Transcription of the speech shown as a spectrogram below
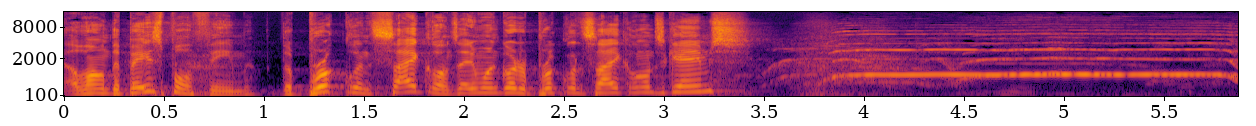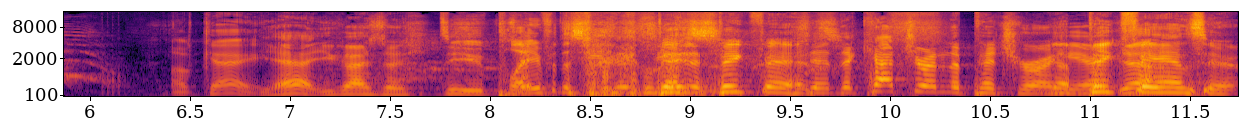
along the baseball theme, the Brooklyn Cyclones. Anyone go to Brooklyn Cyclones games? Okay. Yeah, you guys are. Do you play for the big, Cyclones? big fans. The catcher and the pitcher are Yeah, here. big Yeah. fans here.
